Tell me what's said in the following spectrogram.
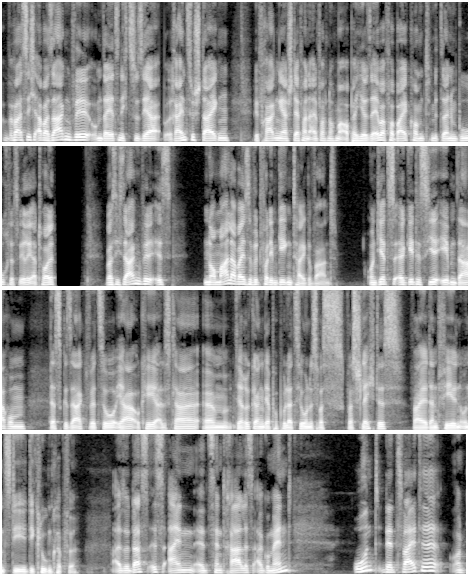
Was ich aber sagen will, um da jetzt nicht zu sehr reinzusteigen, wir fragen ja Stefan einfach nochmal, ob er hier selber vorbeikommt mit seinem Buch, das wäre ja toll. Was ich sagen will, ist, normalerweise wird vor dem Gegenteil gewarnt. Und jetzt äh, geht es hier eben darum, dass gesagt wird so, ja, okay, alles klar, ähm, der Rückgang der Population ist was, was Schlechtes, weil dann fehlen uns die, die klugen Köpfe. Also das ist ein äh, zentrales Argument. Und der zweite, und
